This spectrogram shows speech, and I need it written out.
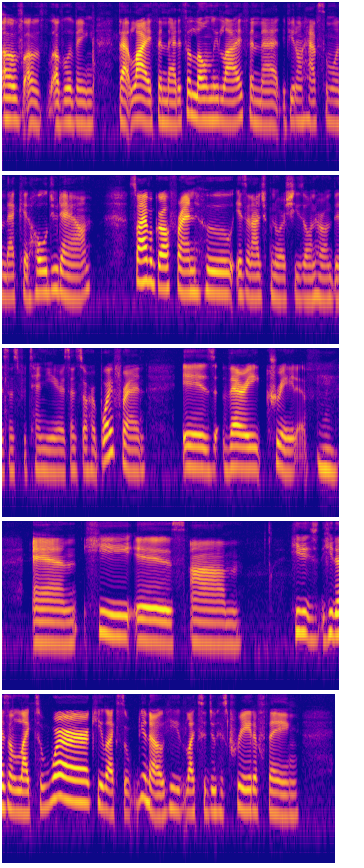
of, of of living that life, and that it's a lonely life, and that if you don't have someone that could hold you down. So I have a girlfriend who is an entrepreneur. She's owned her own business for ten years, and so her boyfriend is very creative and he is um, he he doesn't like to work. He likes to you know he likes to do his creative thing,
